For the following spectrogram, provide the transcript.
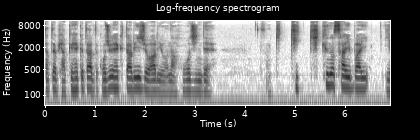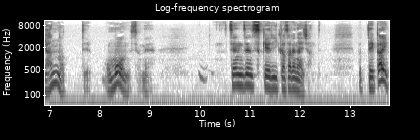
例えば100ヘクタールと50ヘクタール以上あるような法人でその菊の栽培やんのって思うんですよね。全然スケール生かされないじゃん。でかい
